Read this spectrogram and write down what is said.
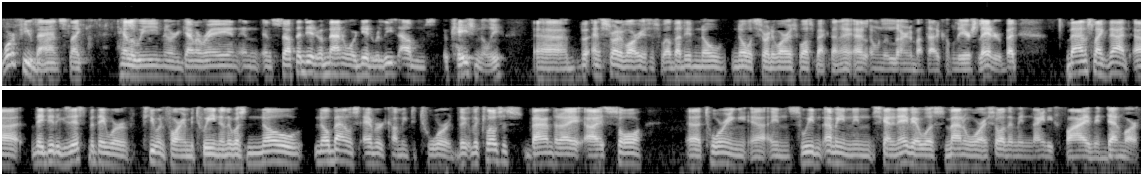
were a few bands like Helloween or Gamma Ray and, and, and stuff that did Manowar did release albums occasionally, uh, but and Stratovarius as well. But I didn't know know what Stratovarius was back then. I, I only learned about that a couple of years later. But bands like that, uh, they did exist, but they were few and far in between, and there was no no band was ever coming to tour. The the closest band that I I saw uh, touring uh, in Sweden, I mean in Scandinavia, was Manowar. I saw them in '95 in Denmark,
